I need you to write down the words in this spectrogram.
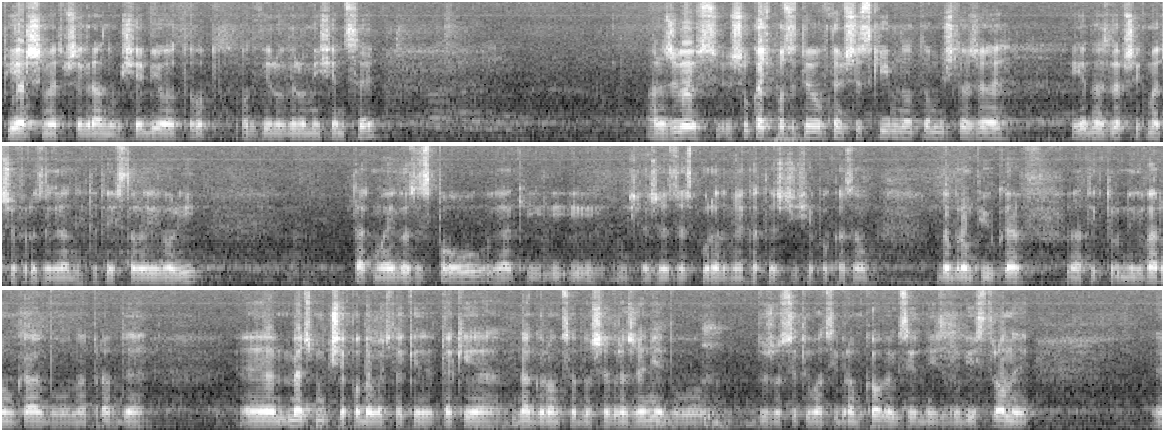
pierwszy mecz przegrany u siebie od, od, od wielu, wielu miesięcy. Ale żeby sz- szukać pozytywów w tym wszystkim, no to myślę, że jeden z lepszych meczów rozegranych tutaj w Stalowej Woli tak mojego zespołu, jak i, i, i myślę, że zespół Radomiaka też dzisiaj pokazał dobrą piłkę w, na tych trudnych warunkach, bo naprawdę e, mecz mógł się podobać, takie, takie na gorąco odnoszę wrażenie, było dużo sytuacji bramkowych z jednej i z drugiej strony. E,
